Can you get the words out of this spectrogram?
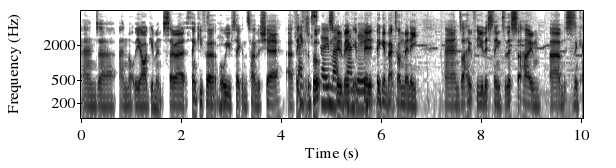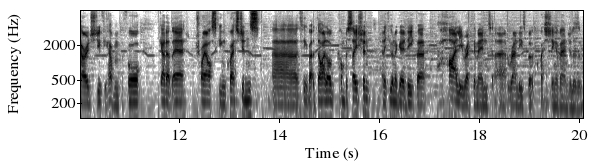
and uh, and not the argument. So uh, thank you for all you've taken the time to share. Uh, thank, thank, you for the book. So it's much, been a big, big, big impact on many and I hope for you listening to this at home, um, this has encouraged you if you haven't before. Get out there, try asking questions, uh, think about dialogue, conversation, and if you want to go deeper, highly recommend uh, Randy's book, Questioning Evangelism.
